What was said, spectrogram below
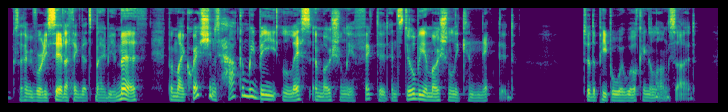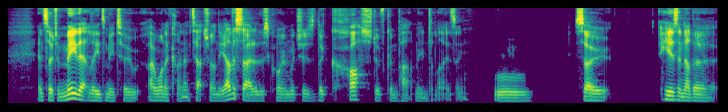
because I think we've already said I think that's maybe a myth, but my question is how can we be less emotionally affected and still be emotionally connected to the people we're working alongside? And so to me, that leads me to I want to kind of touch on the other side of this coin, which is the cost of compartmentalizing. Mm. So here's another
